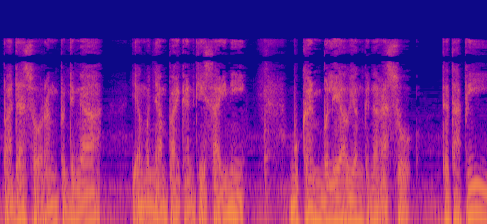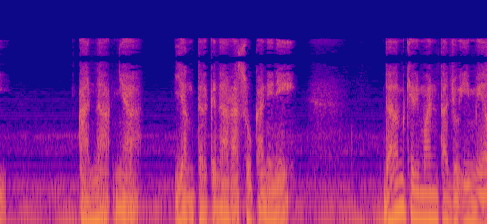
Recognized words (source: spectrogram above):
pada seorang pendengar yang menyampaikan kisah ini. Bukan beliau yang kena rasuk, tetapi anaknya yang terkena rasukan ini. Dalam kiriman tajuk email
